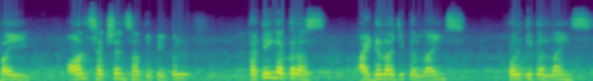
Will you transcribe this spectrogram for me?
by all sections of the people, cutting across ideological lines, political lines.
